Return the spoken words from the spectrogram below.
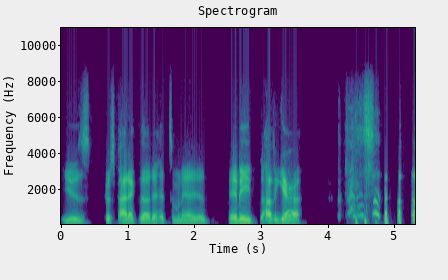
use Chris Paddack though to hit somebody. Maybe Javy Guerra.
